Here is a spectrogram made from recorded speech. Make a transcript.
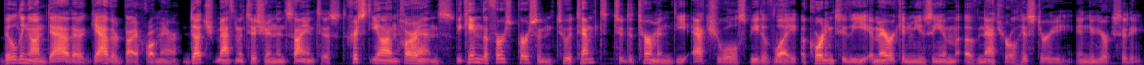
building on data gathered by Romer, Dutch mathematician and scientist Christian Horens became the first person to attempt to determine the actual speed of light, according to the American Museum of Natural History in New York City.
